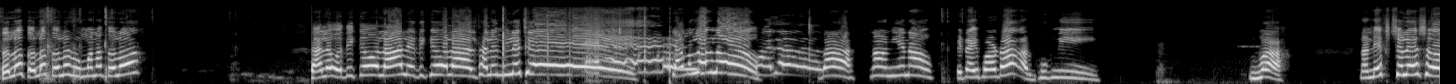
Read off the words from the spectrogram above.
তোলো তোলো তোলো রুম্মানা তোলো। তাহলে ওদিকেও লাল এদিকেও লাল তাহলে মিলেছে। কেমন লাগল? বাহ নাও নিয়ে নাও। এটাই পরোটা আর ঘুগনি। বাহ। না নেক্সট চলে এসো।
